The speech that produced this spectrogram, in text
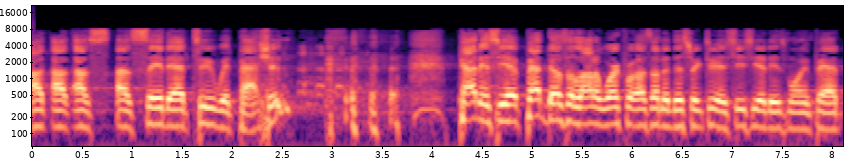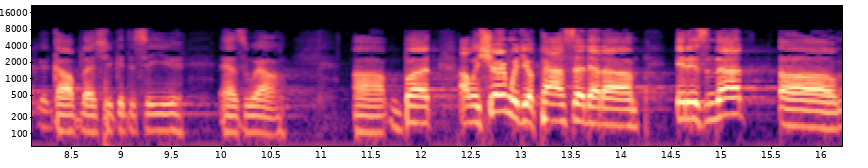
I, I, I, I say that too with passion. Pat is here. Pat does a lot of work for us on the district too, and she's here this morning. Pat, God bless you. Good to see you as well. Uh, but I was sharing with your pastor that uh, it is not uh,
